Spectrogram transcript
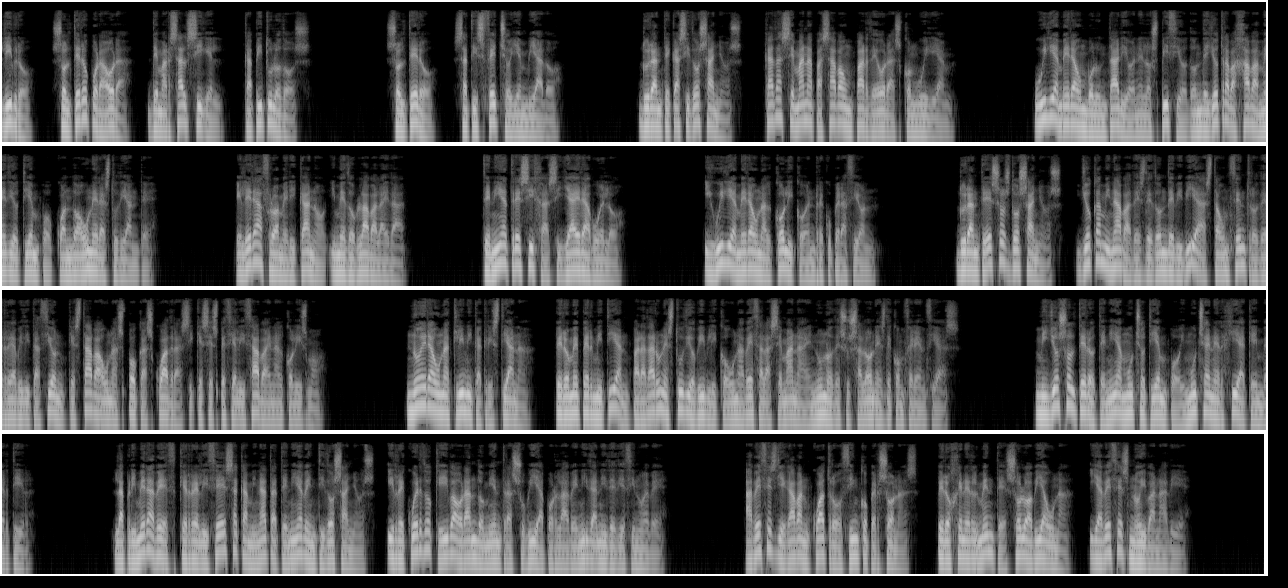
Libro, Soltero por ahora, de Marsal Siegel, capítulo 2. Soltero, satisfecho y enviado. Durante casi dos años, cada semana pasaba un par de horas con William. William era un voluntario en el hospicio donde yo trabajaba medio tiempo cuando aún era estudiante. Él era afroamericano y me doblaba la edad. Tenía tres hijas y ya era abuelo. Y William era un alcohólico en recuperación. Durante esos dos años, yo caminaba desde donde vivía hasta un centro de rehabilitación que estaba a unas pocas cuadras y que se especializaba en alcoholismo. No era una clínica cristiana, pero me permitían para dar un estudio bíblico una vez a la semana en uno de sus salones de conferencias. Mi yo soltero tenía mucho tiempo y mucha energía que invertir. La primera vez que realicé esa caminata tenía 22 años, y recuerdo que iba orando mientras subía por la avenida Nide 19. A veces llegaban cuatro o cinco personas, pero generalmente solo había una, y a veces no iba nadie.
